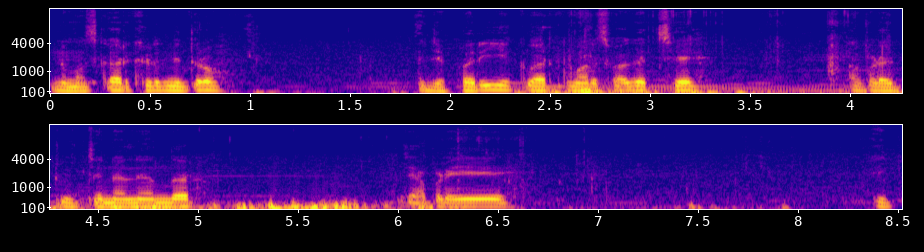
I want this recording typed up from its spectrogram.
નમસ્કાર ખેડૂત મિત્રો. આજે ફરી એકવાર તમારું સ્વાગત છે આપણા યુટ્યુબ ચેનલની અંદર આજે આપણે એક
